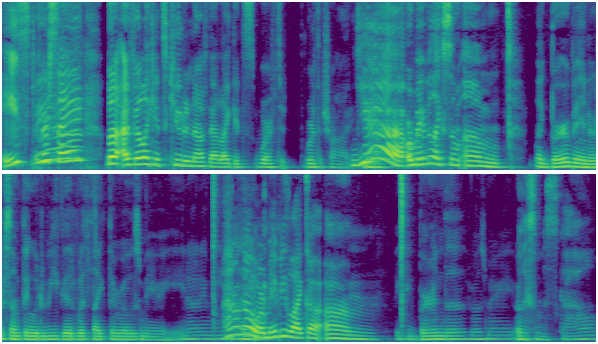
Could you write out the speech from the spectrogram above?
taste per se, but I feel like it's cute enough that like it's worth to worth a try. you know? Yeah, or maybe like some um like bourbon or something would be good with like the rosemary. You know what I mean? I don't know, or maybe like a um if you burn the rosemary or like some mezcal,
